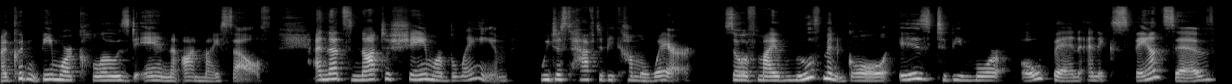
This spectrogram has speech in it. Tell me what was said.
I couldn't be more closed in on myself. And that's not to shame or blame. We just have to become aware. So if my movement goal is to be more open and expansive,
